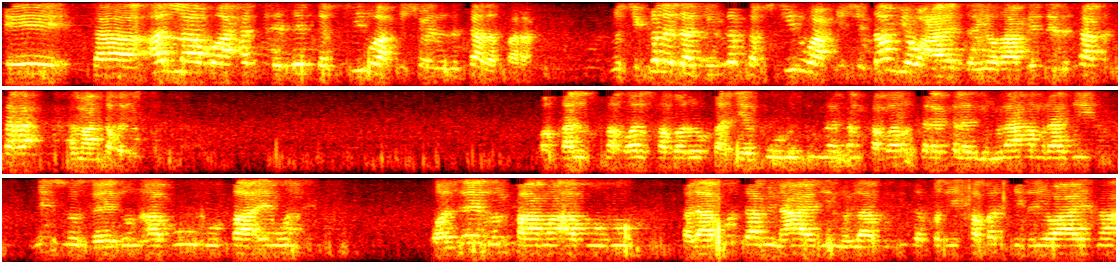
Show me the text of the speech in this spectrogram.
چې دا الله واحد دې تفسیر واقع شوی د څه لپاره نو چې کله دا جمله تفسیر واقع شي دا یو عارض دی یو رابط دی د څه سره ما خبر وقال والخبر قد يكون جمله خبر ترى كل جمله هم راضي مثل زيد ابوه قائم وزيد قام ابوه فلا بد من عائد ولا بد د پدې خبر کې دی عائد نه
